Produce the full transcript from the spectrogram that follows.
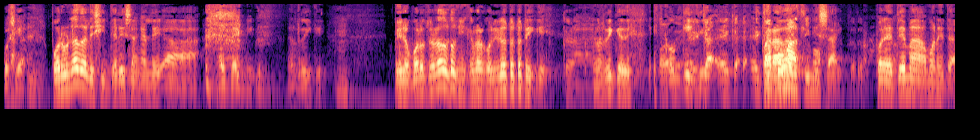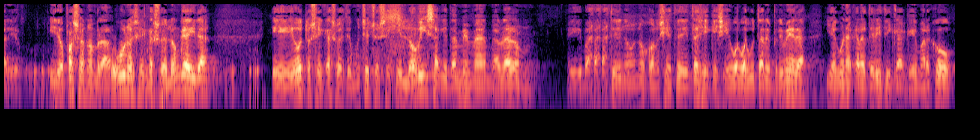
O sea, por un lado les interesan al, al técnico, Enrique. Pero por otro lado tienen que hablar con el otro Enrique, con Enrique de, con Quique, el, para máximo. Exacto, por el tema monetario. Y lo paso a nombrar. Uno es el caso de Longueira, eh, otro es el caso de este muchacho Ezequiel Loviza, que también me, hablaron eh, bastante, no, no conocía este detalle, que llegó a debutar en primera y alguna característica que marcó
